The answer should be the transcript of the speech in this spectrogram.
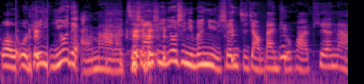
我我觉得你又得挨骂了，只相信又是你们女生只讲半句话，天哪！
